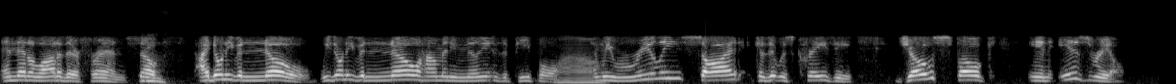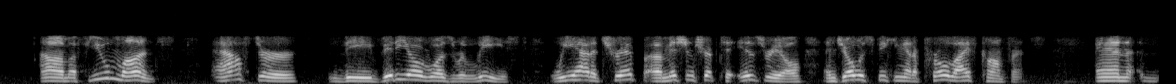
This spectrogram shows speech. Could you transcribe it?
and then a lot of their friends. So mm. I don't even know. We don't even know how many millions of people. Wow. And we really saw it because it was crazy. Joe spoke in Israel um, a few months after the video was released we had a trip, a mission trip to Israel, and Joe was speaking at a pro life conference. And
